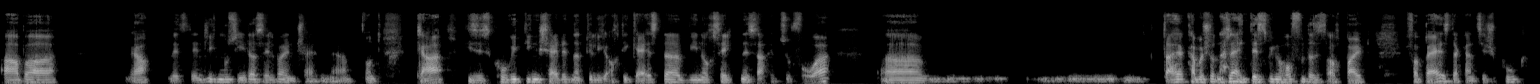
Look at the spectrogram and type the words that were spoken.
Aber ja, letztendlich muss jeder selber entscheiden. Ja. Und klar, dieses Covid-Ding scheidet natürlich auch die Geister wie noch seltene Sache zuvor. Ähm, daher kann man schon allein deswegen hoffen, dass es auch bald vorbei ist, der ganze Spuk.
